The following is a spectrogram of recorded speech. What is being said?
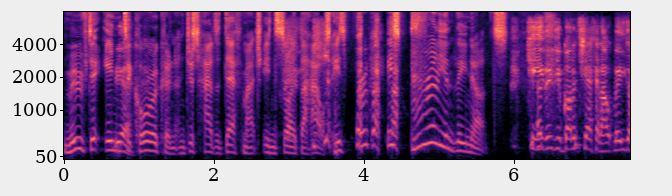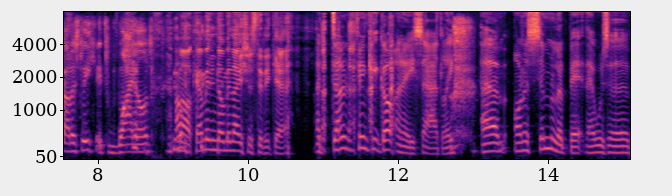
moved it into Yeah. Korakuen, and just had a death match inside the house. It's br- it's brilliantly nuts. Keenan, you've got to check it out, mate. Honestly, it's wild. Mark, how many nominations did it get? I don't think it got any, sadly. Um, on a similar bit, there was a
